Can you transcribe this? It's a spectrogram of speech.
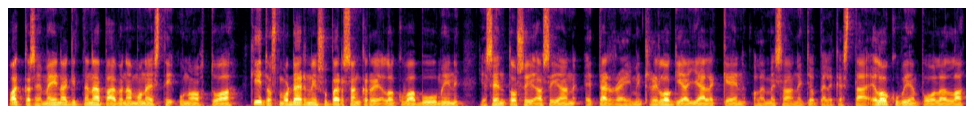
vaikka se meinaakin tänä päivänä monesti unohtua, kiitos moderni supersankarielokuva boomin ja sen tosiasian, että Raimin trilogian jälkeen olemme saaneet jo pelkästään elokuvien puolella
